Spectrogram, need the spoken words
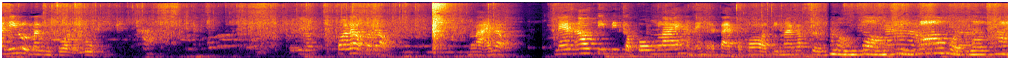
อันนี้หลุดมาหนึ่งตัวเหรอลูกพอแล้วพอแล้วหลายแล้วแน่นเอาตีปิดกระโปรงไล่หันในหัวใจกระป๋อตีมากระเพื่อมหนึ่งสองสี่เก้าหมดแล้วค่ะ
